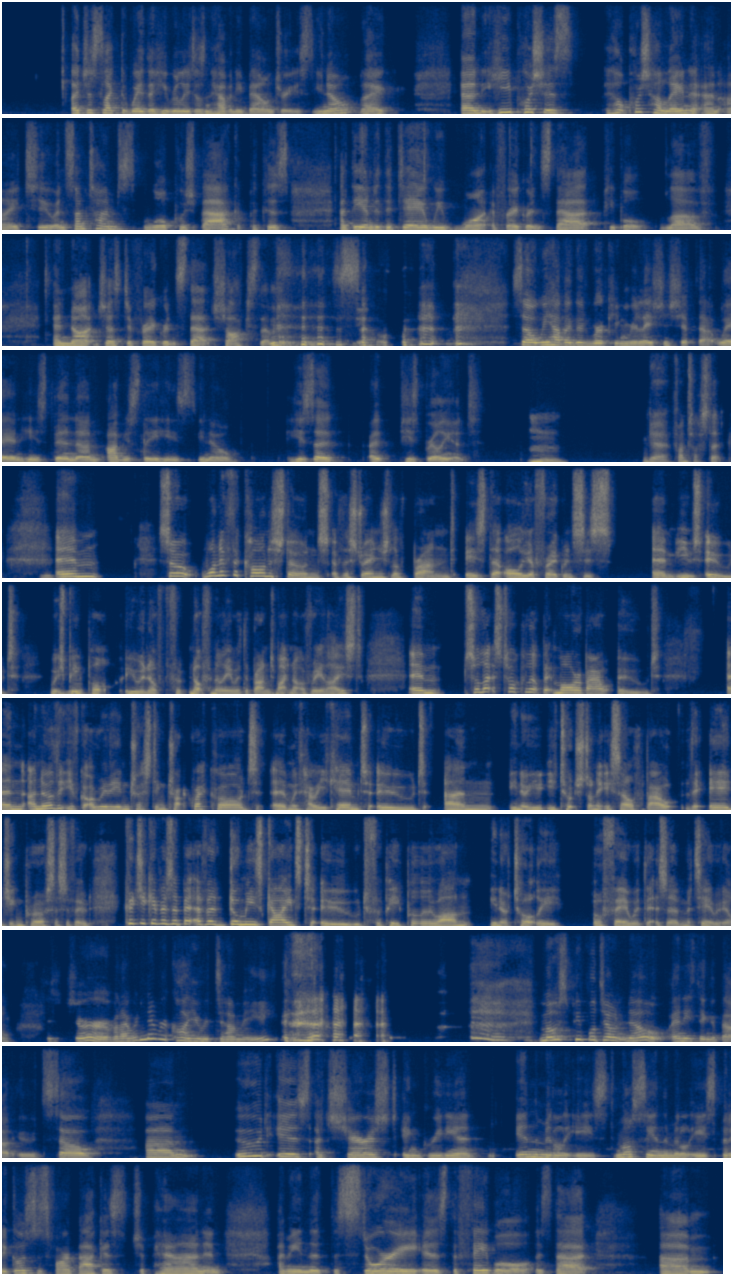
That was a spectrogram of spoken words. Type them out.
I just like the way that he really doesn't have any boundaries, you know, like, and he pushes, he'll push Helena and I too. And sometimes we'll push back because at the end of the day, we want a fragrance that people love and not just a fragrance that shocks them. so, so we have a good working relationship that way. And he's been, um, obviously he's, you know, he's a, a he's brilliant. Mm. Yeah. Fantastic. Mm-hmm. Um, so one of the cornerstones of the Strangelove brand is that all your fragrances um, use oud which mm-hmm. people who are not not familiar with the brand might not have realised. Um, so let's talk a little bit more about oud. And I know that you've got a really interesting track record um, with how you came to oud, and you know you, you, touched on it yourself about the aging process of oud. Could you give us a bit of a dummy's guide to oud for people who aren't you know totally au fait with it as a material? Sure, but I would never call you a dummy. Most people don't know anything about oud, so um, oud is a cherished ingredient in the Middle East, mostly in the Middle East, but it goes as far back as Japan. And I mean, the, the story is the fable is that um,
